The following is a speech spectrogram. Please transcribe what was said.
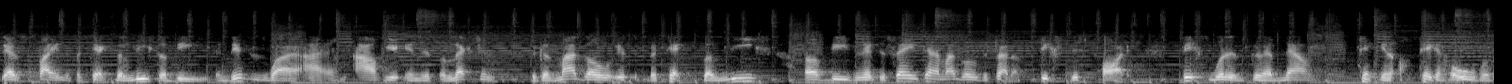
that's fighting to protect the least of these. And this is why I am out here in this election because my goal is to protect the least of these. And at the same time, my goal is to try to fix this party, fix what is going to have now taken taken over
